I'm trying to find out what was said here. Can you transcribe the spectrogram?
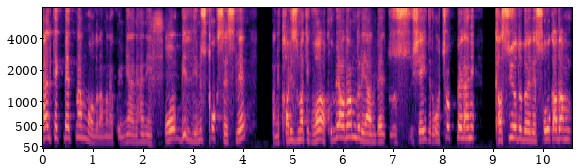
peltek Batman mı olur amına koyayım? Yani hani o bildiğimiz tok sesli hani karizmatik vakur bir adamdır yani. Be- Şeydir o çok böyle hani kasıyordu böyle soğuk adam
